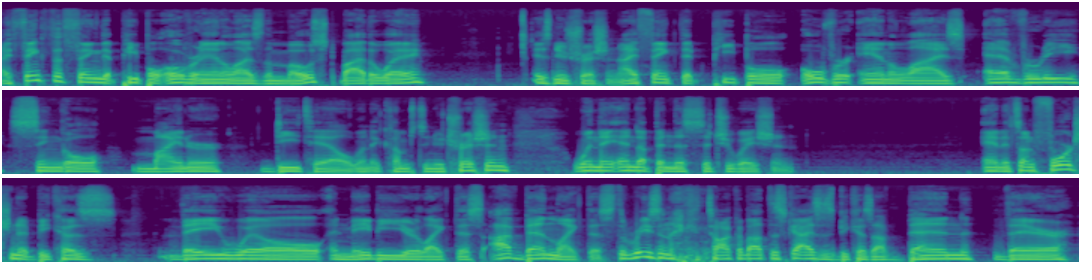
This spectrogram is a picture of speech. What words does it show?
I think the thing that people overanalyze the most, by the way, is nutrition. I think that people overanalyze every single minor detail when it comes to nutrition when they end up in this situation. And it's unfortunate because they will, and maybe you're like this. I've been like this. The reason I can talk about this, guys, is because I've been there,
